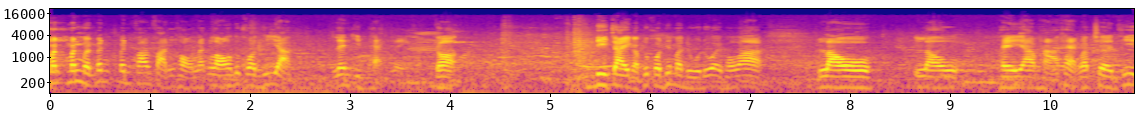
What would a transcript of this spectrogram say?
มันมันเหมือนเป็นเป็นความฝันของนักร้องทุกคนที่อยากเล่น Impact อะไรอย่างเลยครับก็ดีใจกับทุกคนที่มาดูด้วย เพราะว่าเราเราพยายามหาแขกรับเชิญที่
